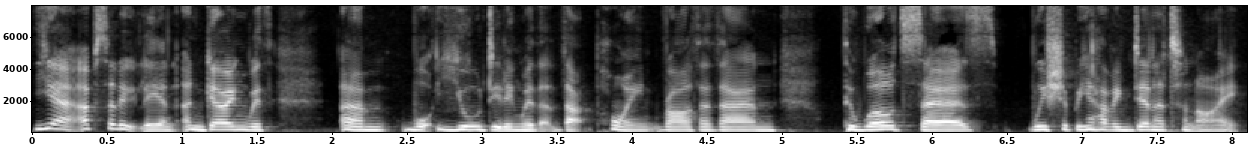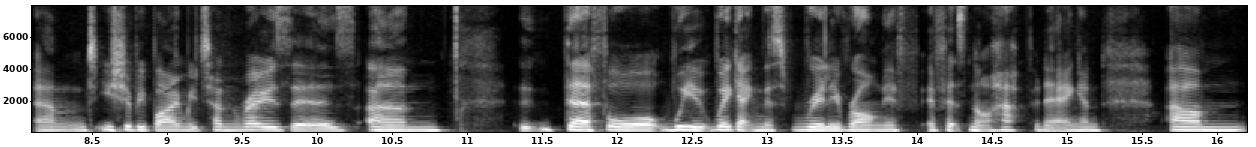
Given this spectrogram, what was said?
yeah, absolutely. And and going with um, what you're dealing with at that point rather than the world says we should be having dinner tonight and you should be buying me 10 roses. Um, therefore, we, we're getting this really wrong if, if it's not happening. And um,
